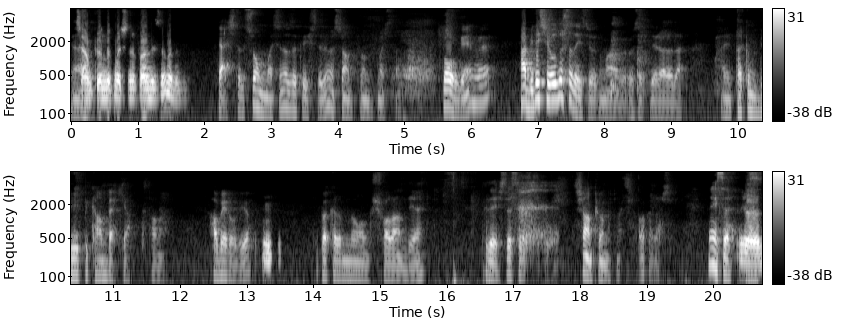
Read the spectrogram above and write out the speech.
Yani, Şampiyonluk maçını falan izlemedin mi? ya işte son maçın özeti işte değil mi? Şampiyonluk maçta. Ball game ve ha bir de şey olursa da izliyordum abi özetleri arada. Hani takım büyük bir comeback yaptı falan. Haber oluyor. Bakalım ne olmuş falan diye. Bir de işte şampiyonluk maçı. O kadar. Neyse. Yani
